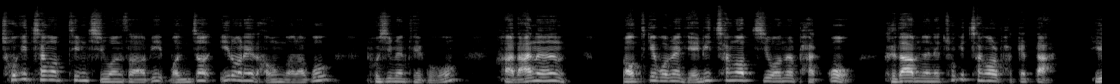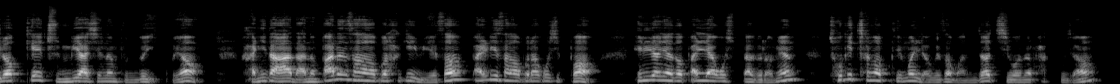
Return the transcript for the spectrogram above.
초기 창업팀 지원 사업이 먼저 1월에 나온 거라고 보시면 되고, 아, 나는 어떻게 보면 예비 창업 지원을 받고 그 다음 년에 초기 창업을 받겠다. 이렇게 준비하시는 분도 있고요. 아니다. 나는 빠른 사업을 하기 위해서 빨리 사업을 하고 싶어. 1년이라도 빨리 하고 싶다 그러면 초기 창업팀을 여기서 먼저 지원을 받고죠.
